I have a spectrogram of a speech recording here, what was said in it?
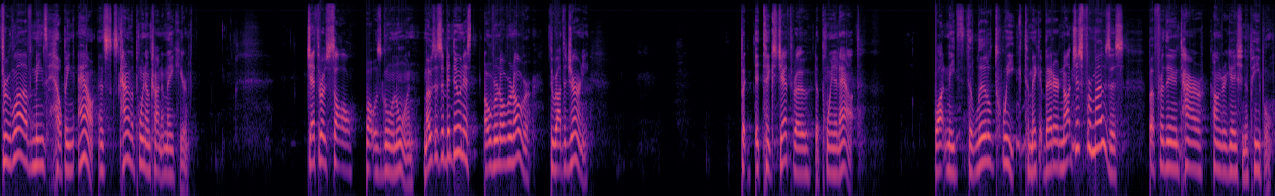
through love means helping out. That's kind of the point I'm trying to make here. Jethro saw what was going on. Moses had been doing this over and over and over throughout the journey. But it takes Jethro to point it out. What needs the little tweak to make it better, not just for Moses, but for the entire congregation of people.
